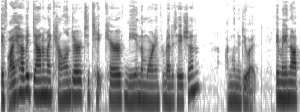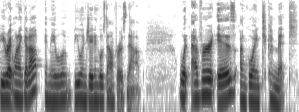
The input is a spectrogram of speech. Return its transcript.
If I have it down in my calendar to take care of me in the morning for meditation, I'm gonna do it. It may not be right when I get up. It may be when Jaden goes down for his nap. Whatever it is, I'm going to commit,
